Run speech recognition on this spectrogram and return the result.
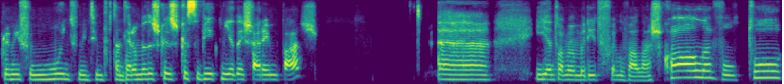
para mim foi muito, muito importante, era uma das coisas que eu sabia que me ia deixar em paz. Uh, e então meu marido foi levá-la à escola, voltou,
